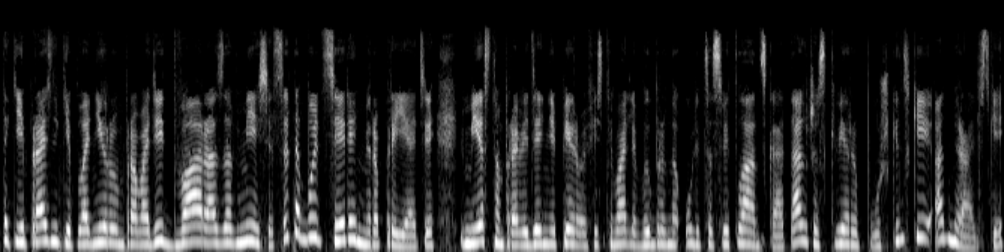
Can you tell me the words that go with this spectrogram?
Такие праздники планируем проводить два раза в месяц. Это будет серия мероприятий. Местом проведения первого фестиваля выбрана улица Светланская, а также скверы Пушкинский, Адмиральский,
